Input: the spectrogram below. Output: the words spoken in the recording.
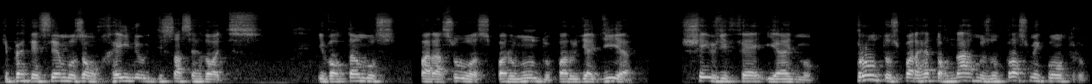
que pertencemos ao reino de sacerdotes e voltamos para as ruas, para o mundo, para o dia a dia, cheios de fé e ânimo, prontos para retornarmos no próximo encontro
